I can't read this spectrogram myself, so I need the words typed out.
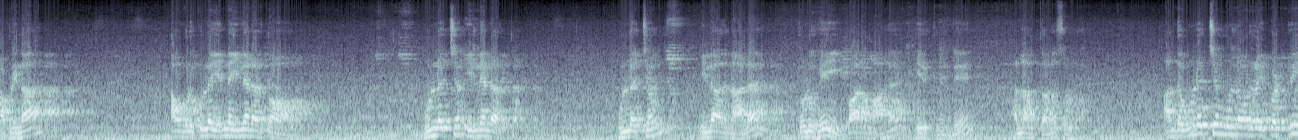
அப்படின்னா அவங்களுக்குள்ள என்ன இல்லைன்னு அர்த்தம்? உள்ளச்சம் இல்லைன்னு அர்த்தம். உள்ளச்சம் இல்லாதனால தொழுகை பாரமாக இருக்குது அல்லாஹாலா சொல்கிறான் அந்த உள்ளச்சம் உள்ளவர்களை பற்றி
